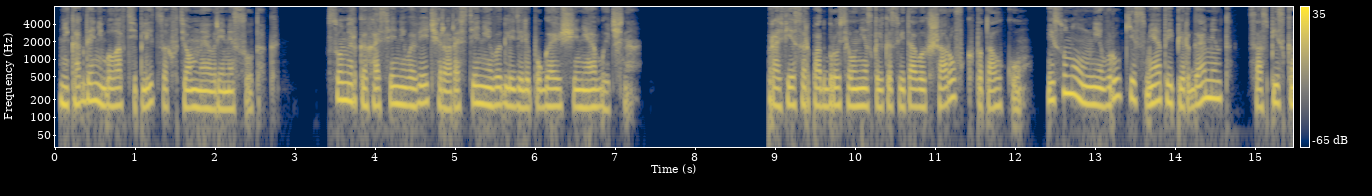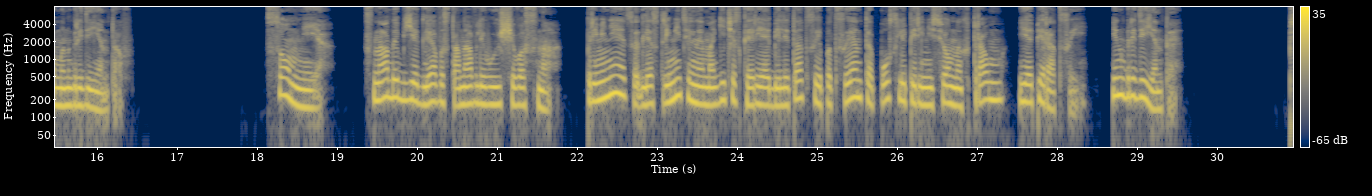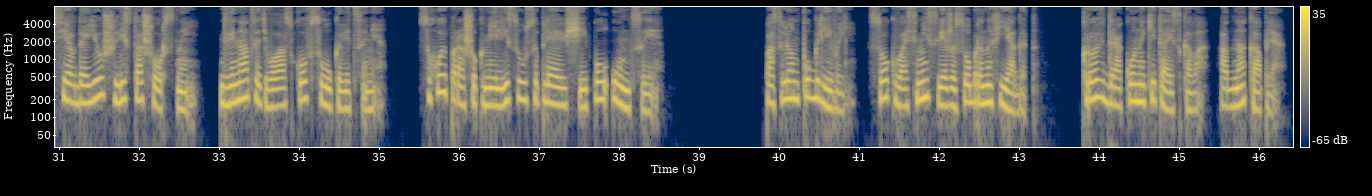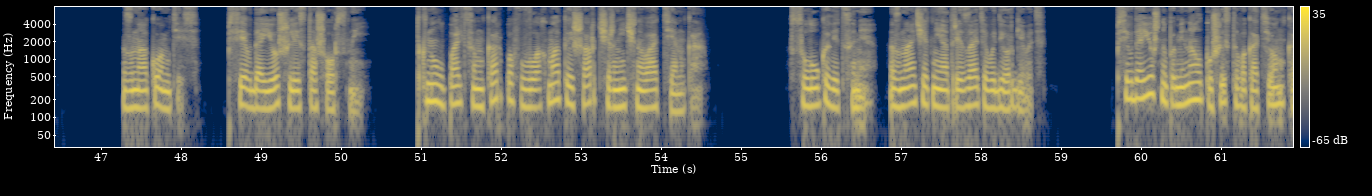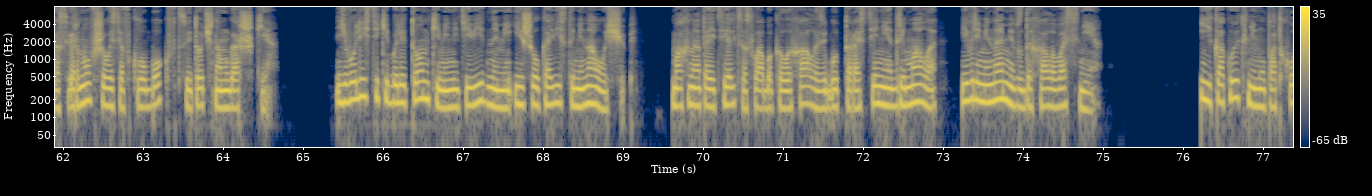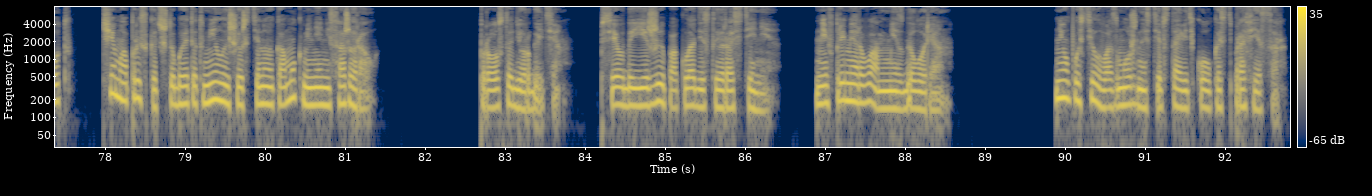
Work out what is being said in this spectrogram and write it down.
Никогда не была в теплицах в темное время суток. В сумерках осеннего вечера растения выглядели пугающе необычно. Профессор подбросил несколько световых шаров к потолку и сунул мне в руки смятый пергамент со списком ингредиентов. Сомния. Снадобье для восстанавливающего сна. Применяется для стремительной магической реабилитации пациента после перенесенных травм и операций. Ингредиенты. Псевдоёж листошерстный. 12 волосков с луковицами. Сухой порошок мелисы усыпляющий пол унции. Послен пугливый. Сок восьми свежесобранных ягод. Кровь дракона китайского. Одна капля. «Знакомьтесь, псевдоёж листошерстный». Ткнул пальцем Карпов в лохматый шар черничного оттенка. «С луковицами, значит, не отрезать, а выдергивать». Псевдоёж напоминал пушистого котенка, свернувшегося в клубок в цветочном горшке. Его листики были тонкими, нитевидными и шелковистыми на ощупь. Мохнатое тельце слабо колыхалось, будто растение дремало и временами вздыхало во сне. И какой к нему подход? Чем опрыскать, чтобы этот милый шерстяной комок меня не сожрал? Просто дергайте. Псевдоежи — покладистые растения. Не в пример вам, мисс Делориан. Не упустил возможности вставить колкость профессор.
